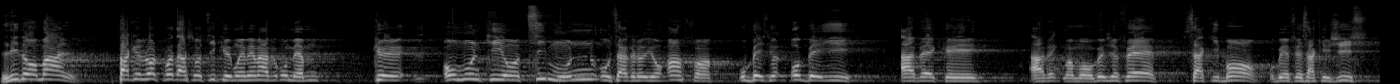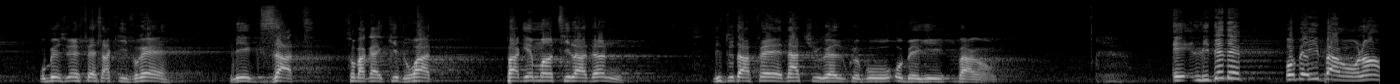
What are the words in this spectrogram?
l'inormal, pas que l'autre porte à sortir que moi-même avec vous-même, que au monde qui ont petit monde ou ça ont enfant ou besoin obéir avec, euh, avec maman. Ou besoin faire ça qui est bon, ou bien faire ça qui est juste, ou besoin faire ça qui est vrai, l'exact, son bagage qui est droit, pas de mentir la donne. C'est tout à fait naturel que pour obéir parents. Et l'idée d'obéir parents là,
